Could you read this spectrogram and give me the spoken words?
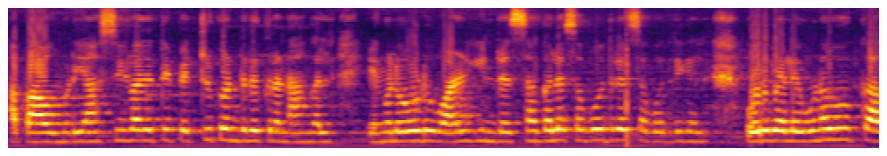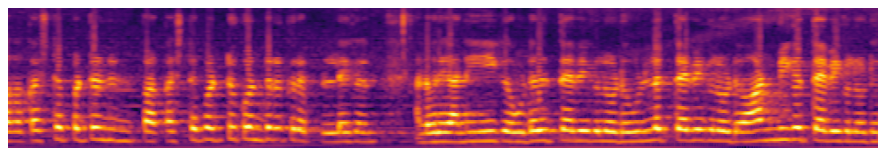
அப்பா உம்முடைய ஆசீர்வாதத்தை பெற்றுக்கொண்டிருக்கிற நாங்கள் எங்களோடு வாழ்கின்ற சகல சகோதர சகோதரிகள் ஒருவேளை உணவுக்காக கஷ்டப்பட்டு நின்று ப- கஷ்டப்பட்டு கொண்டிருக்கிற பிள்ளைகள் ஆண்டவரே அநேக உடல் தேவைகளோடு உள்ள தேவைகளோடு ஆன்மீக தேவைகளோடு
